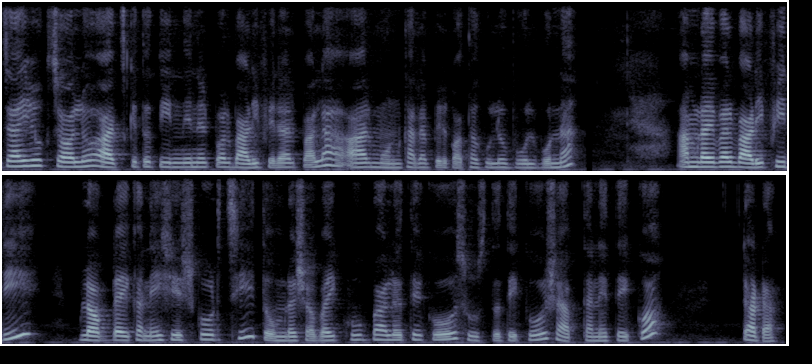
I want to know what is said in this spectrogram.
যাই হোক, চলো, আজকে তো তিন দিনের পর বাড়ি ফেরার পালা, আর মন খারাপের কথাগুলো বলব না। আমরা এবার বাড়ি ফিরি। ব্লগটা এখানেই শেষ করছি। তোমরা সবাই খুব ভালো থেকো, সুস্থ থেকো, সাবধানে থেকো। টাটা।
